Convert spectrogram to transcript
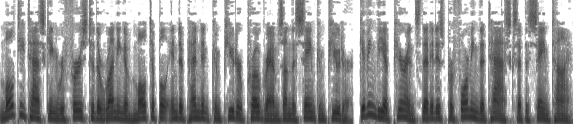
Multitasking refers to the running of multiple independent computer programs on the same computer, giving the appearance that it is performing the tasks at the same time.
